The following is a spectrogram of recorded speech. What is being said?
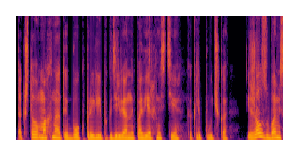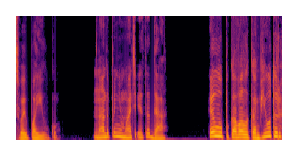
так что мохнатый бок прилип к деревянной поверхности, как липучка, и сжал зубами свою поилку. Надо понимать, это да. Элла упаковала компьютер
